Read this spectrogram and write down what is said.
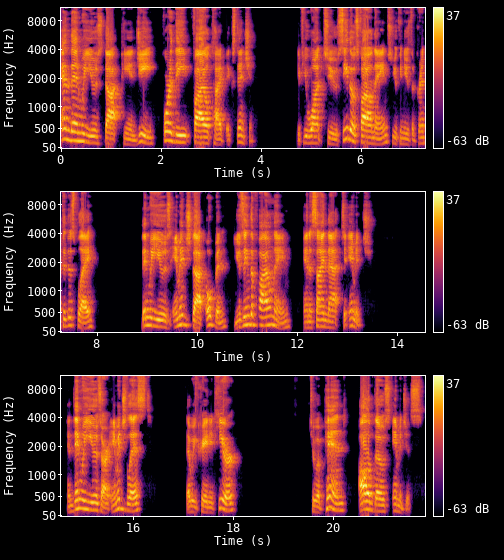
And then we use .png for the file type extension. If you want to see those file names, you can use the print to display. Then we use image.open using the file name and assign that to image. And then we use our image list that we created here to append all of those images.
